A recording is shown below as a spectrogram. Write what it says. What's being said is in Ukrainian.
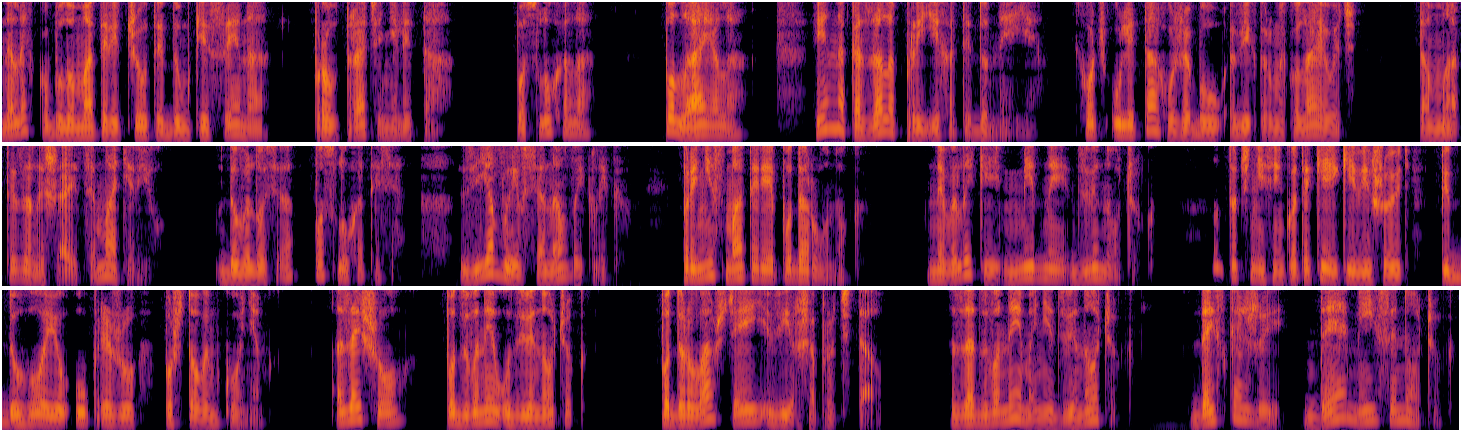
Нелегко було матері чути думки сина про втрачені літа. Послухала, полаяла і наказала приїхати до неї. Хоч у літах уже був Віктор Миколайович, та мати залишається матір'ю. Довелося послухатися. З'явився на виклик, приніс матері подарунок, невеликий мідний дзвіночок, ну, точнісінько такий, який вішають під дугою упряжу поштовим коням. Зайшов, подзвонив у дзвіночок, подарував ще й вірша прочитав. Задзвони мені дзвіночок, дай скажи, де мій синочок?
